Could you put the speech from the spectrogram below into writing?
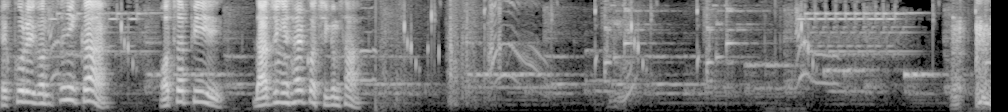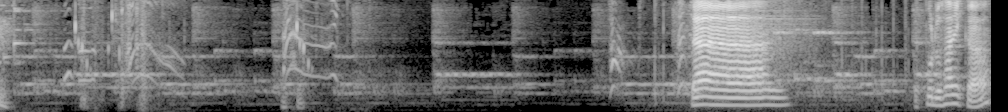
100% 이건 쓰니까 어차피 나중에 살 거 지금 사. 짠! 100% 사니까.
